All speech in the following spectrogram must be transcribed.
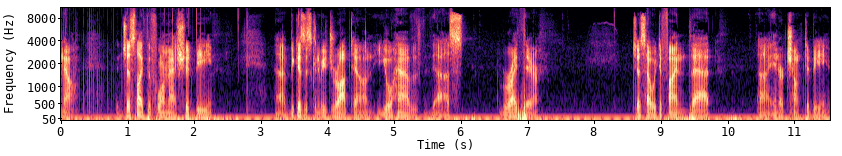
Now, just like the format should be, uh, because it's going to be drop down, you'll have uh, right there just how we defined that uh, inner chunk to be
